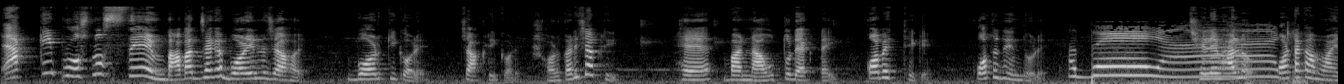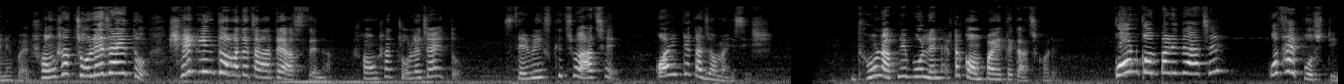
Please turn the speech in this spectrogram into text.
একই প্রশ্ন সেম বাবার জায়গায় বর এনে যাওয়া হয়। বর কি করে? চাকরি করে। সরকারি চাকরি? হ্যাঁ বা না, উত্তর একটাই। কবের থেকে? কতদিন ধরে? ছেলে ভালো? ক টাকা মাইনে পায়? সংসার চলে যায় তো? সে কিন্তু আমাদের চালাতে আসতে না। সংসার চলে যায় তো? সেভিংস কিছু আছে? কয় টাকা জমাইছিস? ধরুন আপনি বললেন একটা কোম্পানিতে কাজ করে। কোন কোম্পানিতে আছে? কোথায় পোস্টিং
